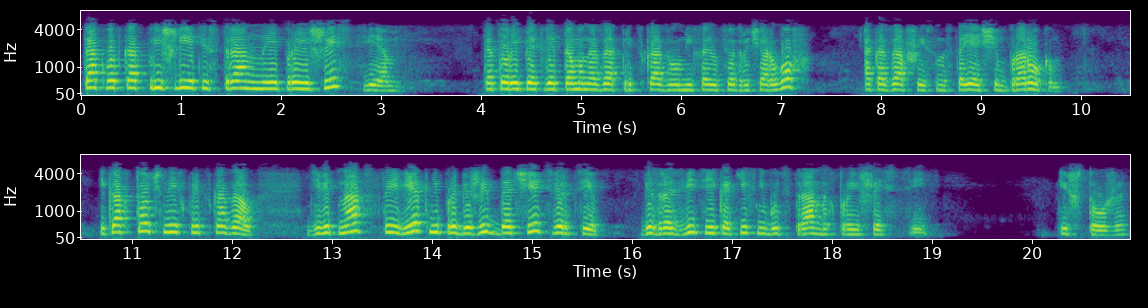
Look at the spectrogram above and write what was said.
Так вот, как пришли эти странные происшествия, который пять лет тому назад предсказывал Михаил Федорович Орлов, оказавшийся настоящим пророком, и как точно их предсказал, девятнадцатый век не пробежит до четверти без развития каких-нибудь странных происшествий. И что же?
